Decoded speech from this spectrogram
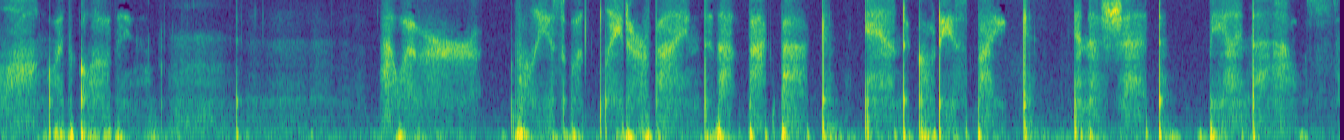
along with clothing. However, police would later find that backpack and Cody's bike in a shed behind the house.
